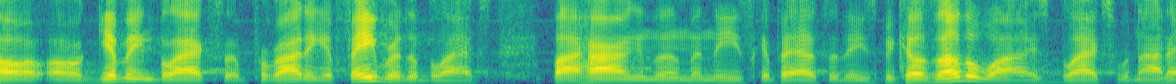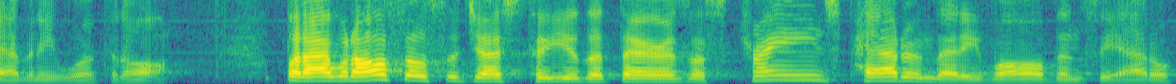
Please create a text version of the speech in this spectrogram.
or, or giving blacks, or providing a favor to blacks by hiring them in these capacities, because otherwise blacks would not have any work at all. But I would also suggest to you that there is a strange pattern that evolved in Seattle,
